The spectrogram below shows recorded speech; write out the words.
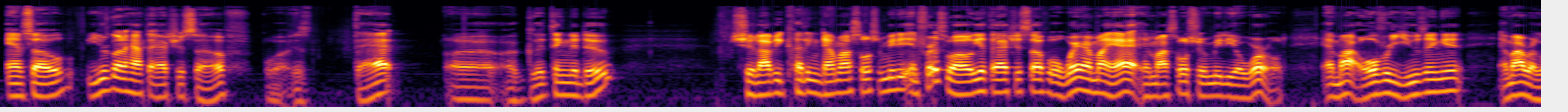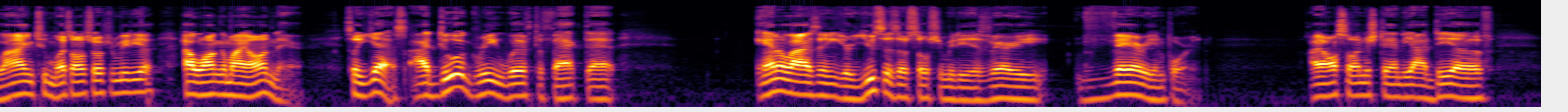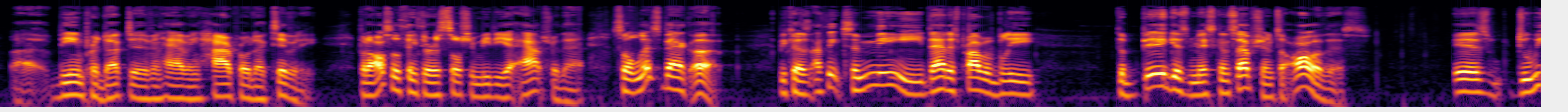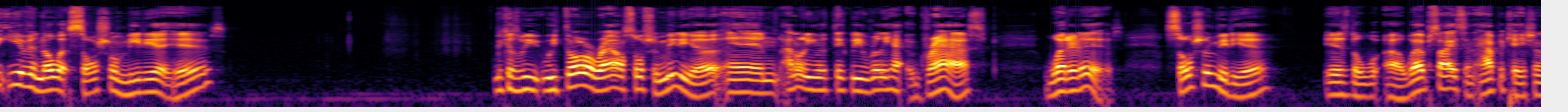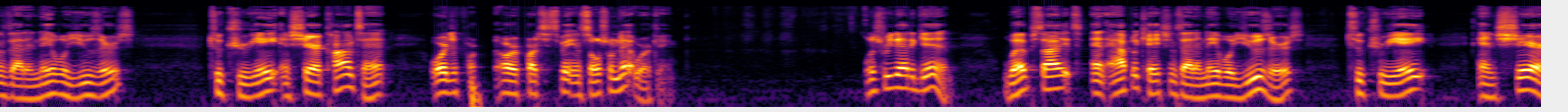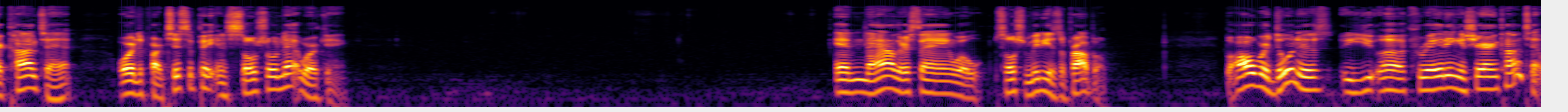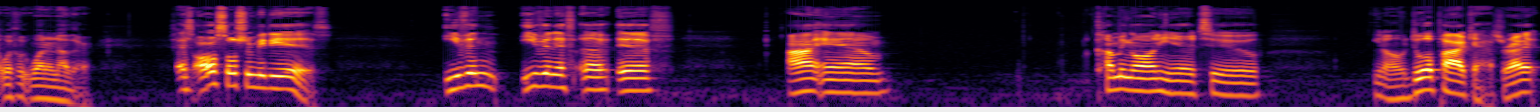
And so you're going to have to ask yourself, well, is that uh, a good thing to do? Should I be cutting down my social media? And first of all, you have to ask yourself, well, where am I at in my social media world? Am I overusing it? Am I relying too much on social media? How long am I on there? So, yes, I do agree with the fact that analyzing your uses of social media is very, very important. I also understand the idea of uh, being productive and having high productivity, but I also think there are social media apps for that. So let's back up because I think to me, that is probably the biggest misconception to all of this is do we even know what social media is? because we, we throw around social media and I don't even think we really have, grasp what it is. Social media is the uh, websites and applications that enable users to create and share content or to, or participate in social networking. Let's read that again. Websites and applications that enable users to create and share content or to participate in social networking. And now they're saying, well, social media is a problem. But all we're doing is uh, creating and sharing content with one another. That's all social media is. Even even if uh, if I am coming on here to, you know, do a podcast, right?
